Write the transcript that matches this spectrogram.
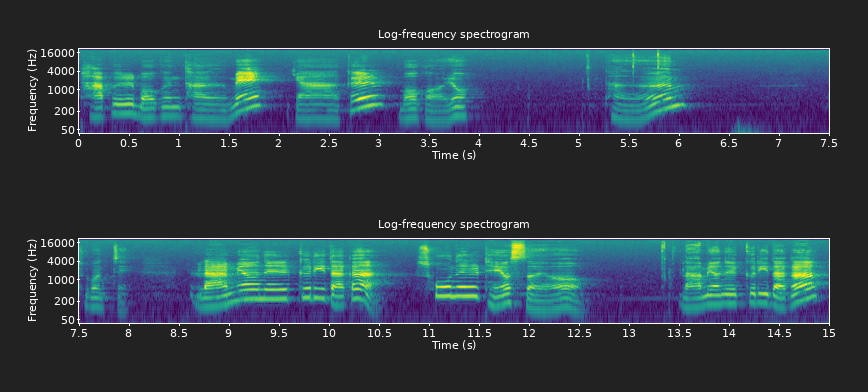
밥을 먹은 다음에 약을 먹어요. 다음, 두 번째. 라면을 끓이다가 손을 대었어요. 라면을 끓이다가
